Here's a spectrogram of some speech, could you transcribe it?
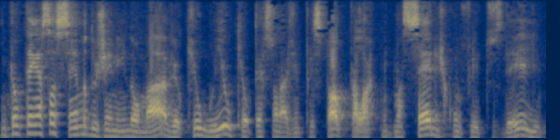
Então tem essa cena do gênio indomável, que o Will, que é o personagem principal, que está lá com uma série de conflitos dele,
